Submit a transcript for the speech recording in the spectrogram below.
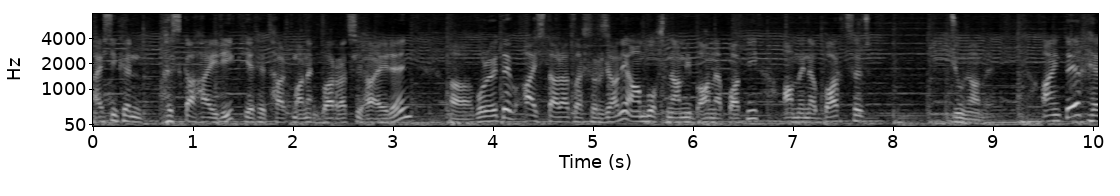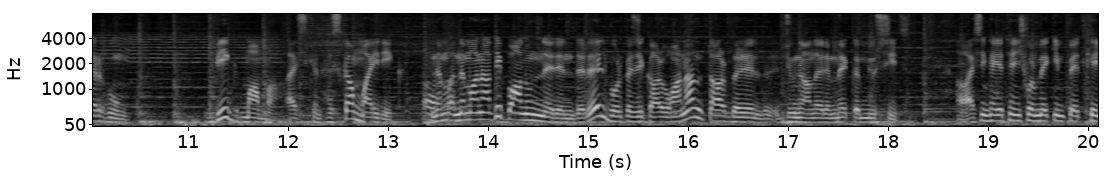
այսինքն հսկա հայրիկ, եթե թարգմանենք բառացի հայերեն, հա, որովհետև այս տարածաշրջանի ամբողջ Նամիբ անապատի ամենաբարձր դյունան է։ Այնտեղ հերվում Big Mama, այսինքն հսկա մայրիկ։ Նմ- Նմանատիպ անուններ են դրել, որպեսզի կարողանան տարբերել դյունաները մեկը մյուսից։ Այսինքն եթե ինչ-որ մեկին պետք է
